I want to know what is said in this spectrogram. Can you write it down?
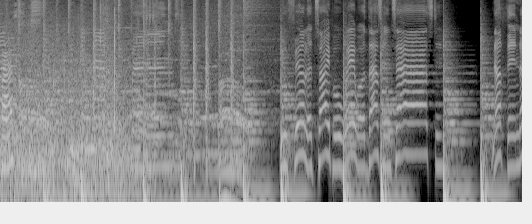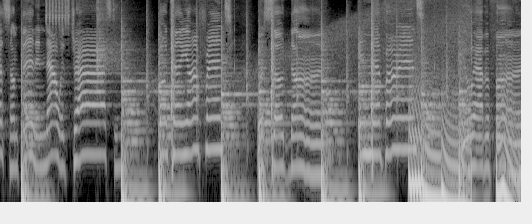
tayo type of way, well, that's fantastic. Nothing to something, and now it's drastic. Don't tell your friends we're so done. It never ends. You having fun.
